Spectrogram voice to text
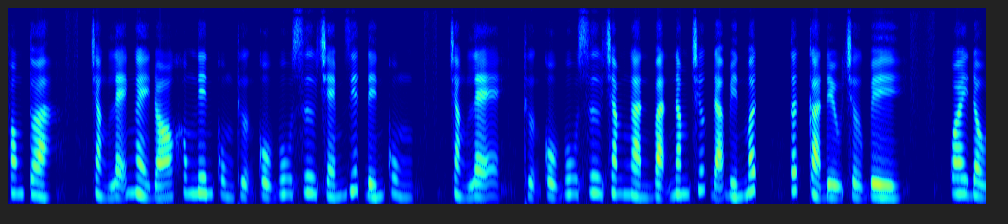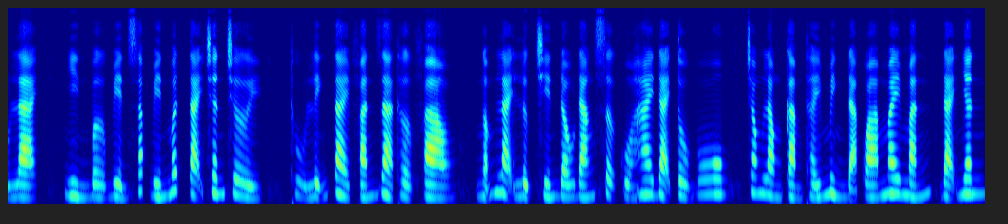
phong tỏa. Chẳng lẽ ngày đó không nên cùng thượng cổ vu sư chém giết đến cùng? Chẳng lẽ thượng cổ vu sư trăm ngàn vạn năm trước đã biến mất, tất cả đều trở về. Quay đầu lại, nhìn bờ biển sắp biến mất tại chân trời, thủ lĩnh tài phán giả thở phào, ngẫm lại lực chiến đấu đáng sợ của hai đại tổ vu, trong lòng cảm thấy mình đã quá may mắn. Đại nhân,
